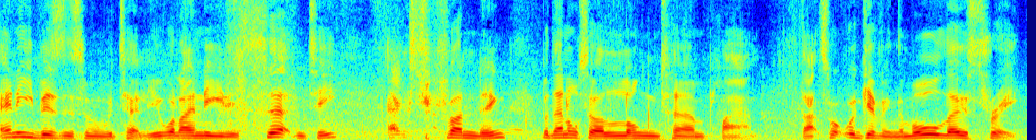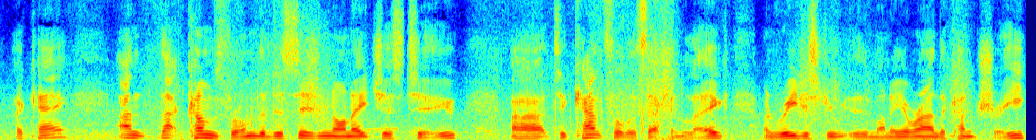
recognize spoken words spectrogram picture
Any businessman would tell you what I need is certainty, extra funding, but then also a long term plan. That's what we're giving them, all those three, okay? And that comes from the decision on HS2 uh, to cancel the second leg and redistribute the money around the country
